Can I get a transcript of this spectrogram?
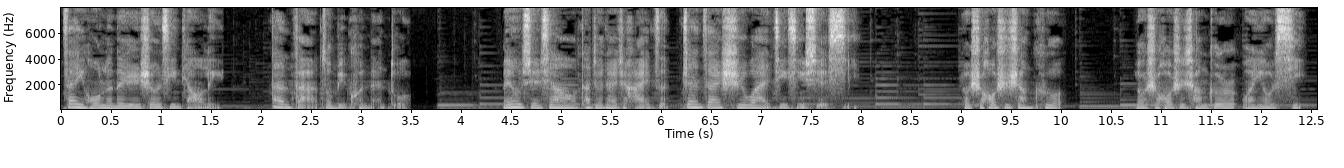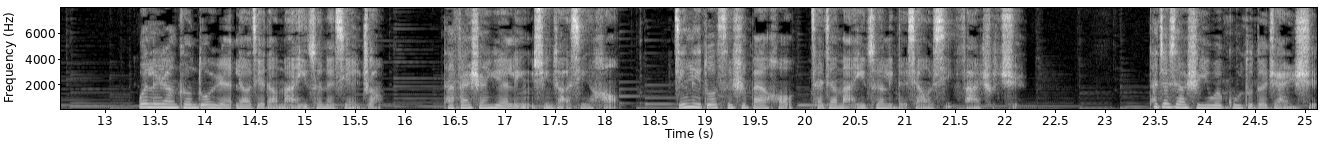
在尹红伦的人生信条里，办法总比困难多。没有学校，他就带着孩子站在室外进行学习，有时候是上课，有时候是唱歌玩游戏。为了让更多人了解到马邑村的现状，他翻山越岭寻找信号，经历多次失败后，才将马邑村里的消息发出去。他就像是一位孤独的战士。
